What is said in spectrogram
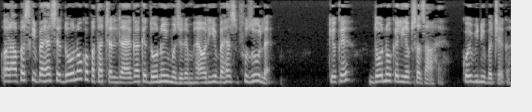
اور آپس کی بحث سے دونوں کو پتا چل جائے گا کہ دونوں ہی مجرم ہے اور یہ بحث فضول ہے۔ کیونکہ دونوں کے لیے اب سزا ہے۔ کوئی بھی نہیں بچے گا۔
